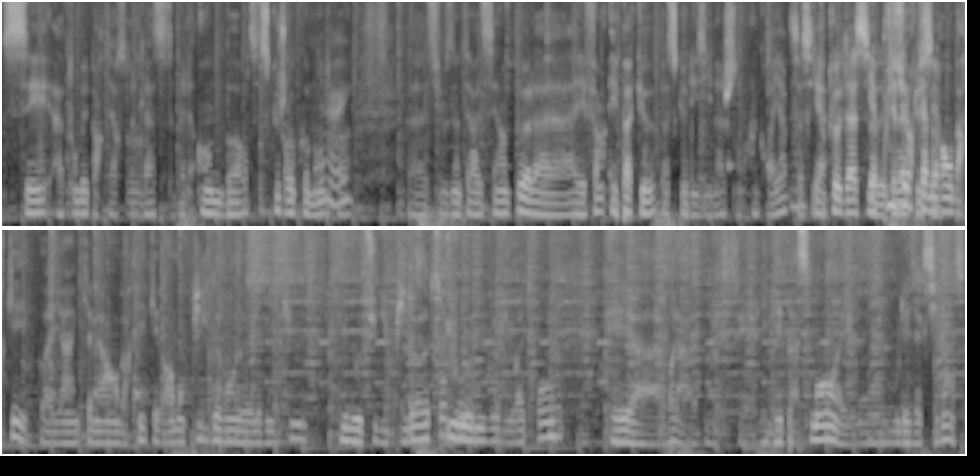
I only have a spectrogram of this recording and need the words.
c'est à tomber par terre ce truc-là. Ça s'appelle On Board, c'est ce que je recommande. Quoi. Euh, si vous vous intéressez un peu à la F1 et pas que, parce que les images sont incroyables. Ça, c'est toute l'audace il y a de plusieurs hein. caméras embarquées. quoi. Il y a une caméra embarquée qui est vraiment pile devant le, le véhicule, une au-dessus du pilote, une cool. au niveau du rétro. Et euh, voilà, donc les dépassements et, ou, ou les accidents, c'est,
